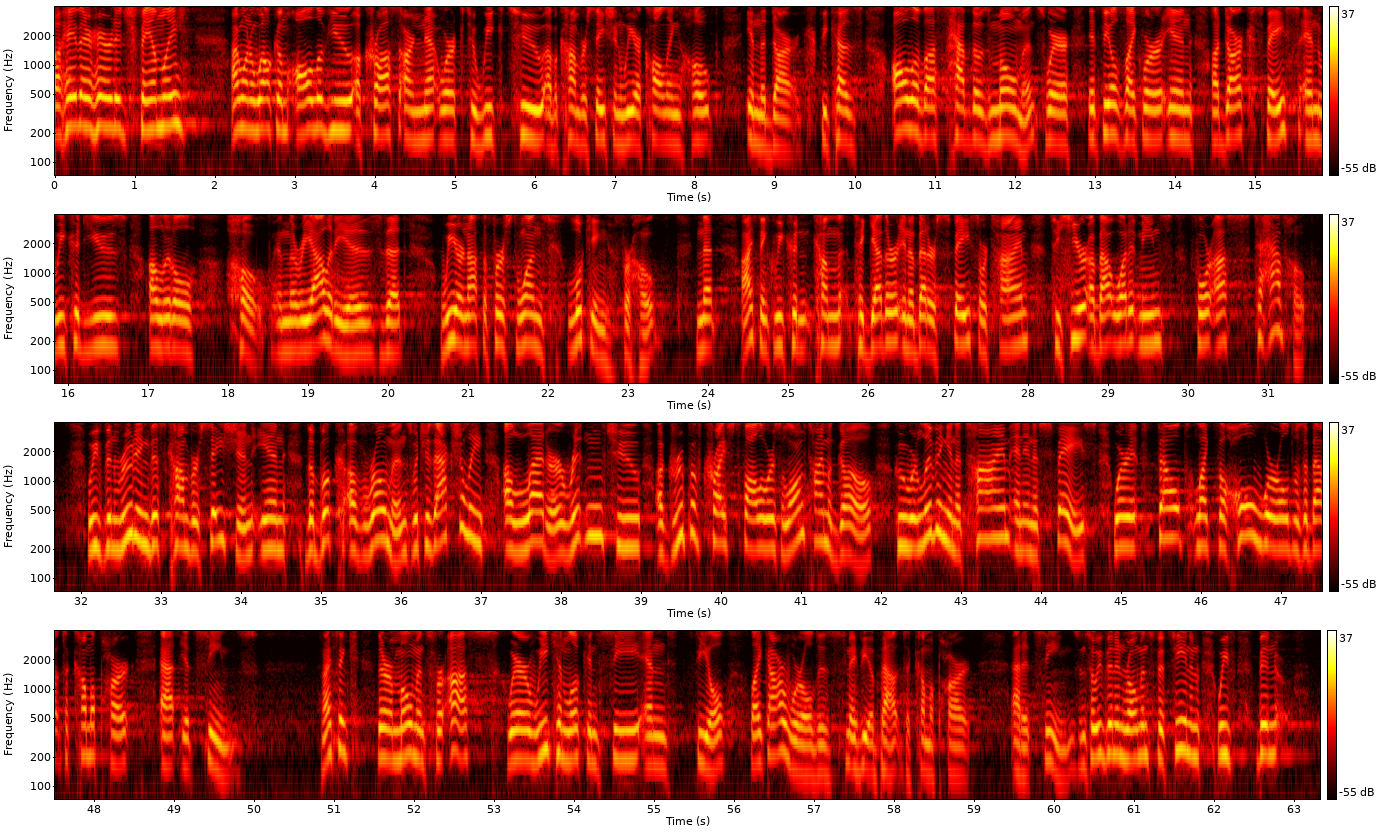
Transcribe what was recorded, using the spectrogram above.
Well, hey there, Heritage family. I want to welcome all of you across our network to week two of a conversation we are calling Hope in the Dark because all of us have those moments where it feels like we're in a dark space and we could use a little hope. And the reality is that we are not the first ones looking for hope, and that I think we couldn't come together in a better space or time to hear about what it means for us to have hope. We've been rooting this conversation in the book of Romans, which is actually a letter written to a group of Christ followers a long time ago who were living in a time and in a space where it felt like the whole world was about to come apart at its seams. And I think there are moments for us where we can look and see and feel like our world is maybe about to come apart at its seams. And so we've been in Romans 15 and we've been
